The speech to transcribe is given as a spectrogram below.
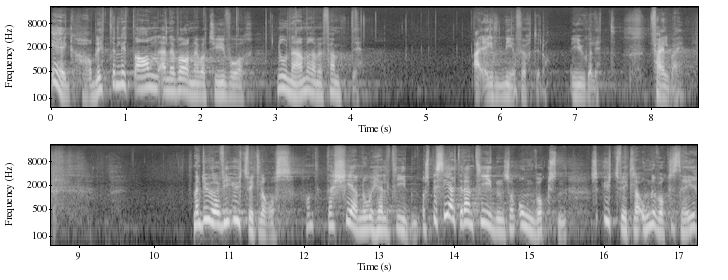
jeg har blitt en litt annen enn jeg var da jeg var 20 år. Nå nærmer jeg meg 50. Nei, egentlig 49, da. Jeg ljuger litt. Feil vei. Men du og vi utvikler oss. Sant? Det skjer noe hele tiden. Og Spesielt i den tiden som ung voksen så utvikler unge voksne seg i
